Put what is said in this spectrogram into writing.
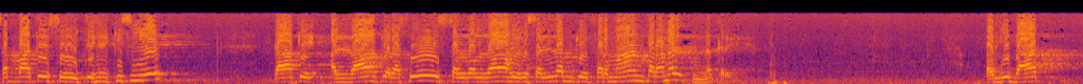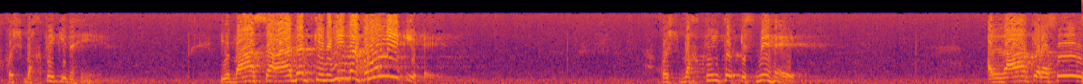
سب باتیں سوچتے ہیں کس لیے؟ تاکہ اللہ کے رسول صلی اللہ علیہ وسلم کے فرمان پر عمل نہ کریں۔ اور یہ بات خوشبختی کی نہیں ہے۔ یہ بات سعادت کی نہیں، محرومی کی ہے۔ خوشبختی تو اس میں ہے۔ اللہ کے رسول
